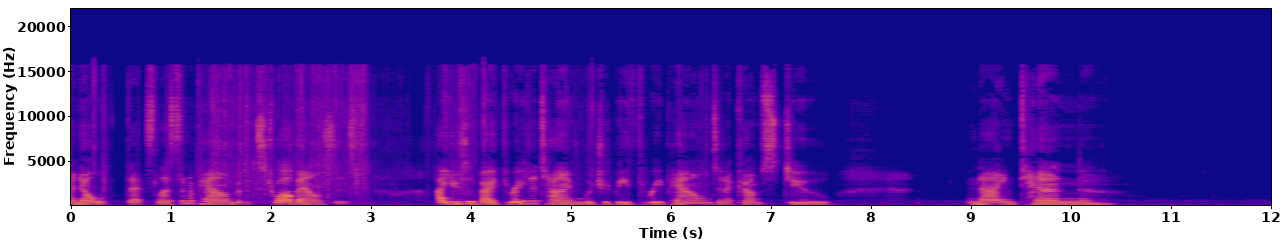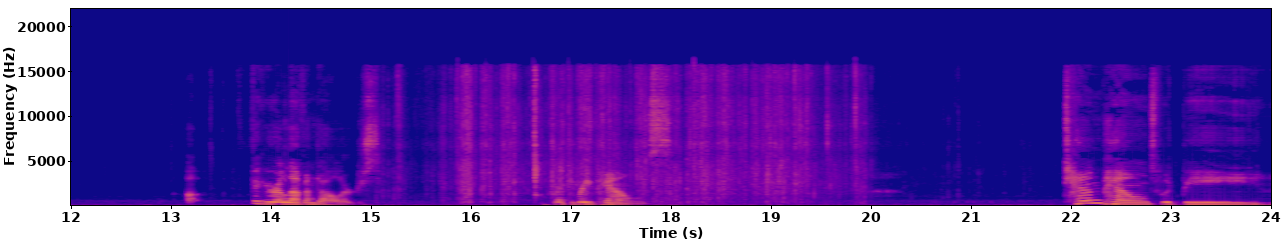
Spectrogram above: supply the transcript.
I know that's less than a pound, but it's 12 ounces. I usually buy three at a time, which would be three pounds, and it comes to nine, ten, uh, figure $11 for three pounds. 10 pounds would be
